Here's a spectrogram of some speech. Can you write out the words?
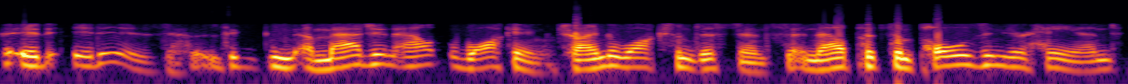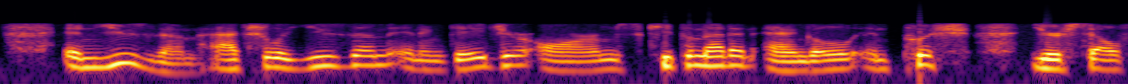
it, it is. Imagine out walking, trying to walk some distance, and now put some poles in your hand and use them. Actually use them and engage your arms, keep them at an angle, and push yourself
